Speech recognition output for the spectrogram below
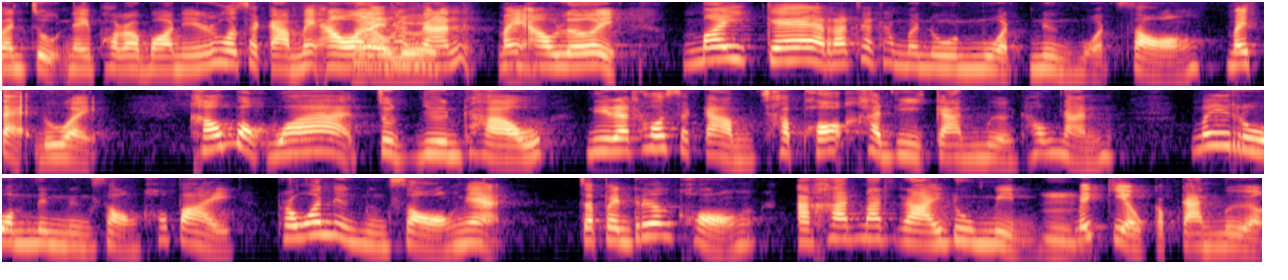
บรรจุในพรบนิรโทษกรรมไม่เอาอะไรไม่เอาเลยทั้งนั้น ไม่เอาเลย ไม่แก้รัฐธรรมนูญหมวด 1 หมวด 2 ไม่แตะด้วย เขาบอกว่าจุดยืนเขานิรโทษกรรม เฉพาะคดีการเมืองเท่านั้น ไม่รวม 112 เข้าไป เพราะว่า 112 เนี่ยจะเป็นเรื่องของอาฆาตมาตร้ายดูหมิ่นอืมไม่เกี่ยวกับการเมือง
